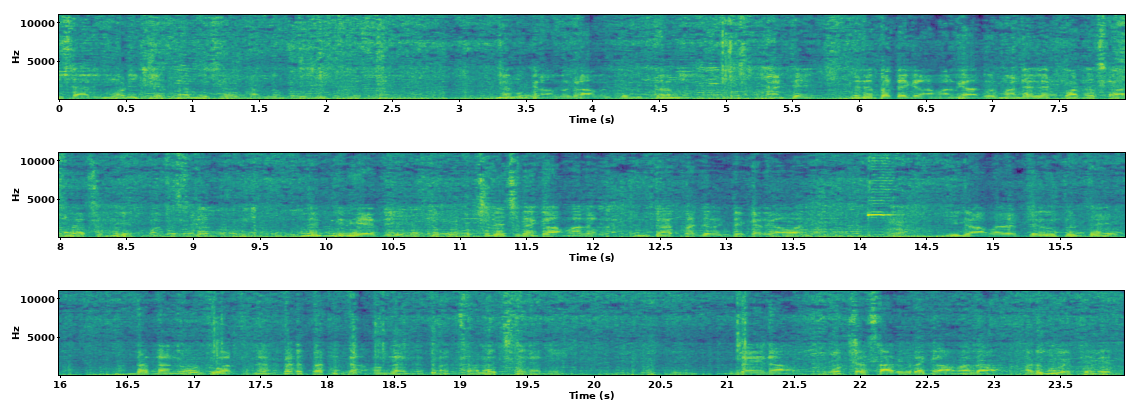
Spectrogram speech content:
ఈసారి మోడీ చేస్తాను ఈసారి కమలం పూజ చేస్తాను మేము గ్రామ గ్రామం తిరుగుతాము అంటే పెద్ద పెద్ద గ్రామాలు కాదు మండల హెడ్ క్వార్టర్స్ కాదు అసెంబ్లీ హెడ్ క్వార్టర్స్ మేము తిరిగేది చిన్న చిన్న గ్రామాలలో ఇంకా ప్రజలకు దగ్గర కావాలి. ఈ గ్రామాలకు తిరుగుతుంటే అందరు నన్ను గుర్తుపడుతున్నారు ఎందుకంటే ప్రతి గ్రామంలో నేను పరిసరాలు వచ్చినాయి కానీ ఆయన ఒక్కసారి కూడా గ్రామాల అడుగు పెట్టలేదు.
